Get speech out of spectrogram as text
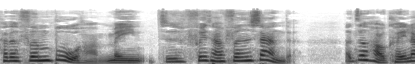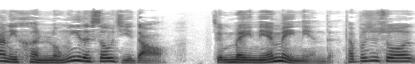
它的分布哈，每这是非常分散的，啊，正好可以让你很容易的收集到，就每年每年的，它不是说，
